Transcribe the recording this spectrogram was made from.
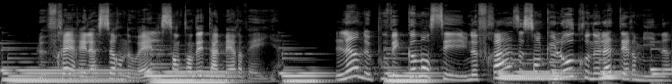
Le frère et la sœur Noël s'entendaient à merveille. L'un ne pouvait commencer une phrase sans que l'autre ne la termine.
